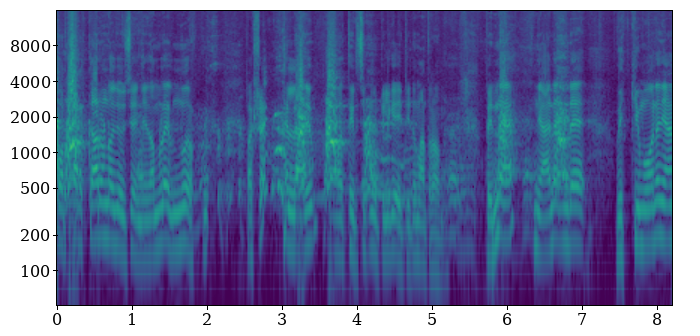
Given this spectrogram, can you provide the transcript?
പുറത്തിറക്കാറുണ്ടോ എന്ന് ചോദിച്ചു കഴിഞ്ഞാൽ നമ്മൾ എന്നും ഇറക്കും. പക്ഷേ എല്ലാവരും തിരിച്ച് കൂട്ടിൽ കയറ്റിയിട്ട് മാത്രമാണ്. പിന്നെ ഞാൻ എന്റെ വിക്കിമോനെ ഞാൻ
